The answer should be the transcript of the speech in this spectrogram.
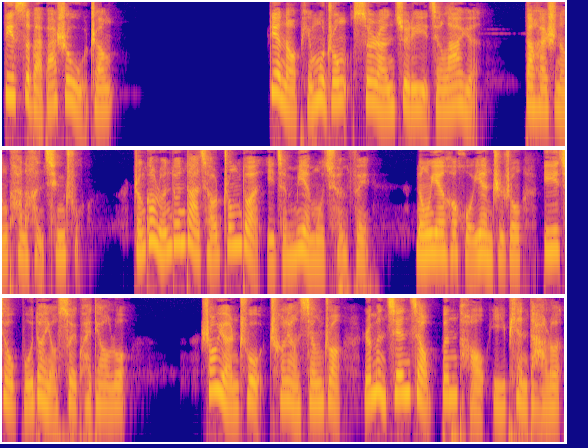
第四百八十五章，电脑屏幕中虽然距离已经拉远，但还是能看得很清楚。整个伦敦大桥中段已经面目全非，浓烟和火焰之中依旧不断有碎块掉落。稍远处车辆相撞，人们尖叫奔逃，一片大乱。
